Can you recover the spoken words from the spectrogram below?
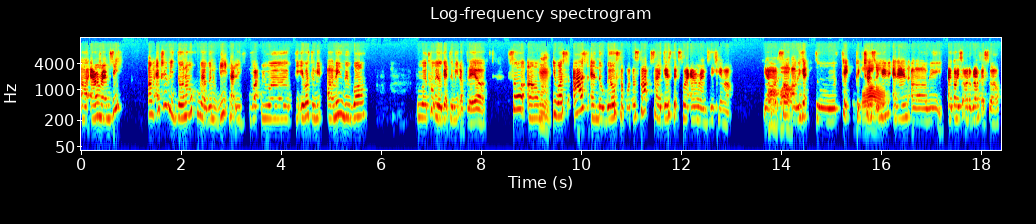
uh, Aaron Ramsey. Um, actually, we don't know who we are going to meet. That we, what we will be able to meet. I mean, we were we were told we will get to meet a player. So um, Mm. it was us and the Wales supporters club. So I guess that's why Aaron Ramsey came out. Yeah. Oh, So uh, we get to take pictures Wow. with him, and then uh, we I got his autograph as well.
